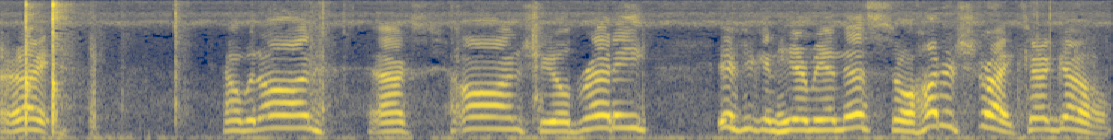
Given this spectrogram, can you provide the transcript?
All right, helmet on, axe on, shield ready. If you can hear me in this, so 100 strikes, here I go.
